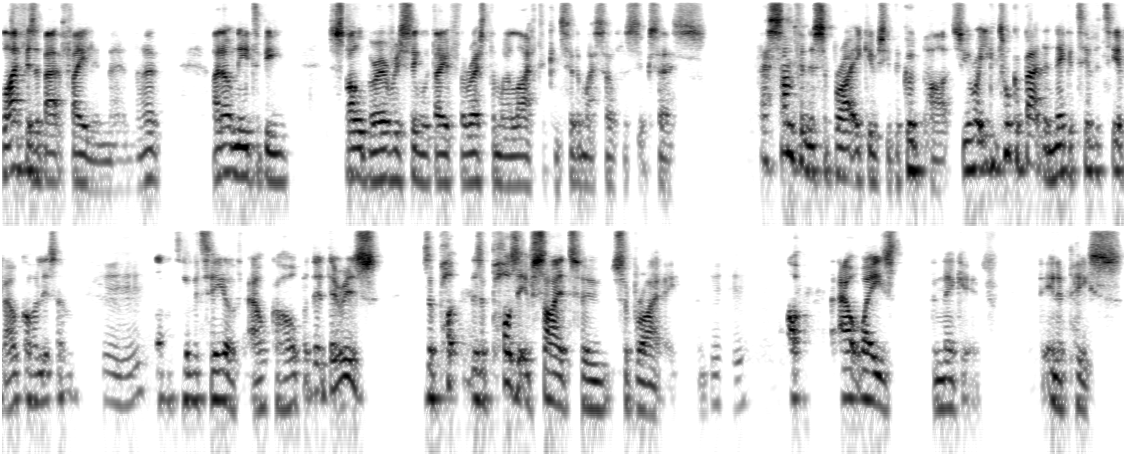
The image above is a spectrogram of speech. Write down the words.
Life is about failing, man. I, I don't need to be sober every single day for the rest of my life to consider myself a success. That's something that sobriety gives you, the good parts. You're right, you can talk about the negativity of alcoholism, mm-hmm. negativity of alcohol, but there, there is there's a, there's a positive side to sobriety. Mm-hmm. outweighs the negative, the inner peace,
